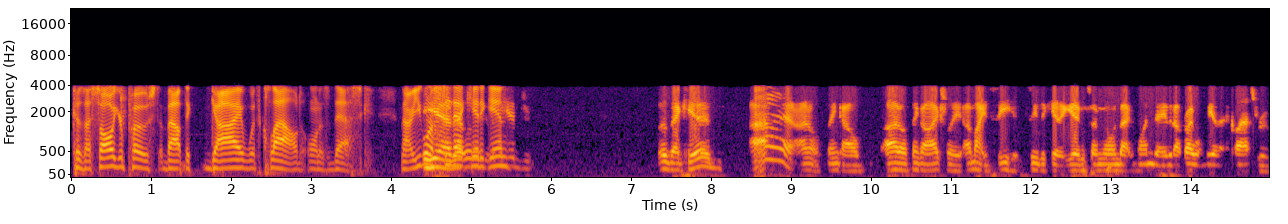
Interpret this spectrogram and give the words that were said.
because I saw your post about the guy with cloud on his desk. Now, are you going to yeah, see that, little kid again? Kid, oh, that kid? I I don't think I'll. I don't think I'll actually. I might see see the kid again, so I'm going back Monday, but I probably won't be in that classroom.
